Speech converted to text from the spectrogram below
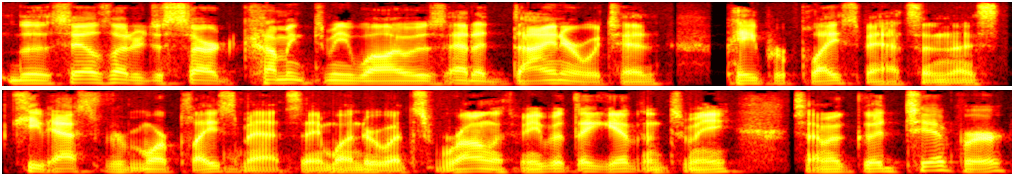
the sales letter just started coming to me while I was at a diner which had paper placemats, and I keep asking for more placemats. They wonder what's wrong with me, but they give them to me. So I'm a good tipper,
